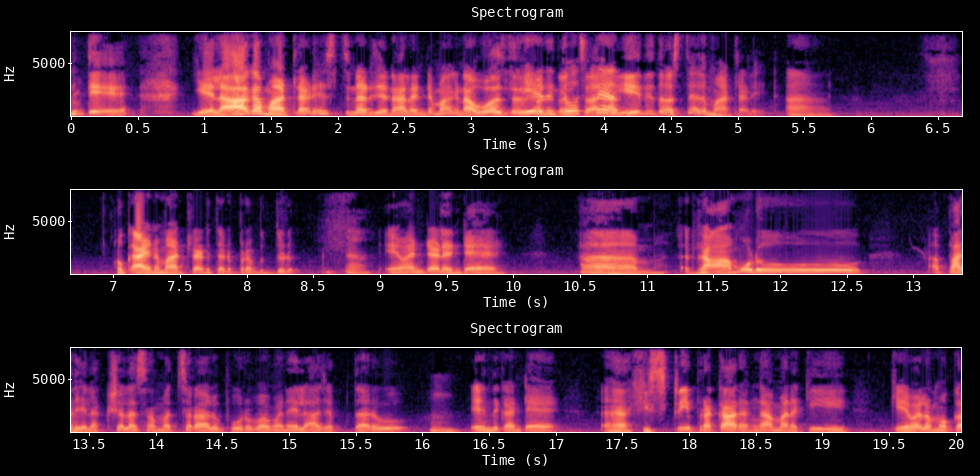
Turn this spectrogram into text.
అంటే ఎలాగ మాట్లాడేస్తున్నారు జనాలంటే మాకు నవ్వు వస్తుంది ఏది తోస్తే. అది. మాట్లాడే. ఒక ఆయన మాట్లాడతాడు ప్రబుద్ధుడు. ఏమంటాడంటే ఆ, రాముడు పది లక్షల సంవత్సరాలు పూర్వం అని ఎలా చెప్తారు. ఎందుకంటే హిస్టరీ ప్రకారంగా మనకి కేవలం ఒక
